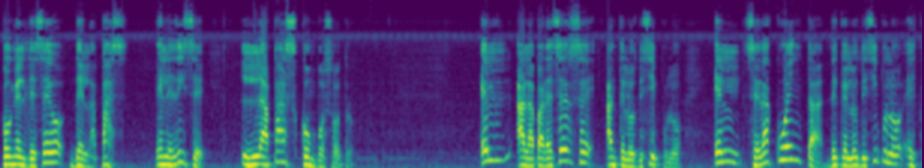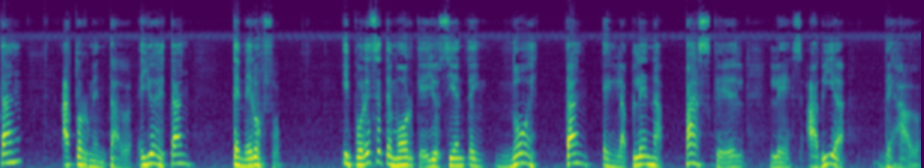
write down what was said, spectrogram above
con el deseo de la paz. Él le dice, la paz con vosotros. Él, al aparecerse ante los discípulos, él se da cuenta de que los discípulos están atormentados, ellos están temerosos. Y por ese temor que ellos sienten, no están en la plena paz que Él les había dejado.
